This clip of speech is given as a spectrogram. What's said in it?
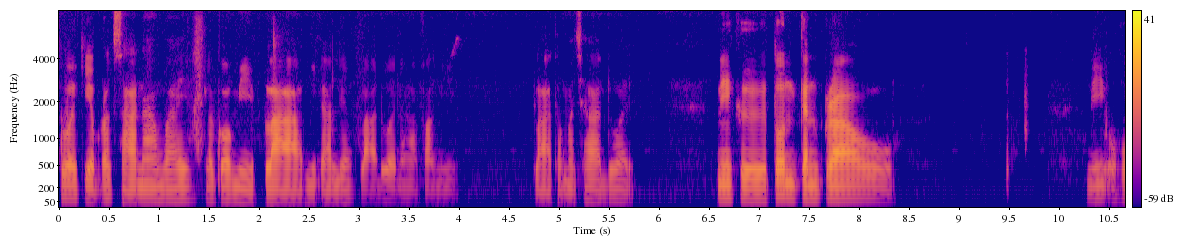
ช่วยเก็บรักษาน้ำไว้ แล้วก็มีปลา มีการเลี้ยงปลาด้วยนะครับฝั่งนี้ ปลาธรรมชาติด้วย นี่คือต้นกันเกลา นี่โอ้โห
